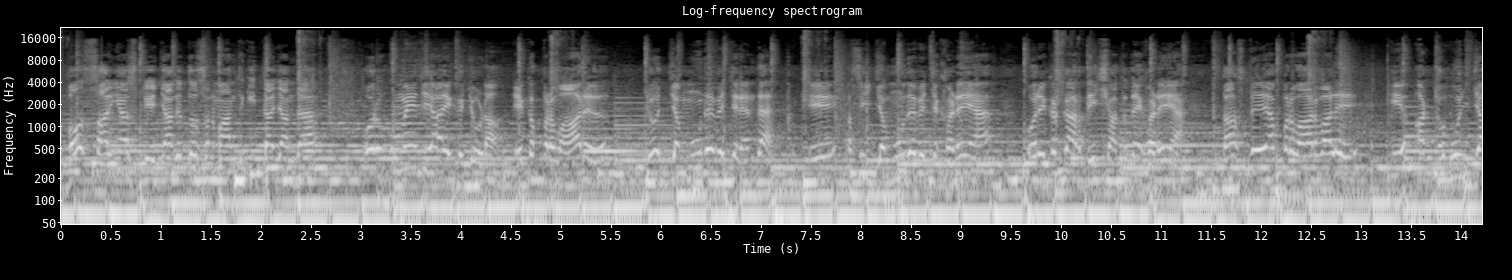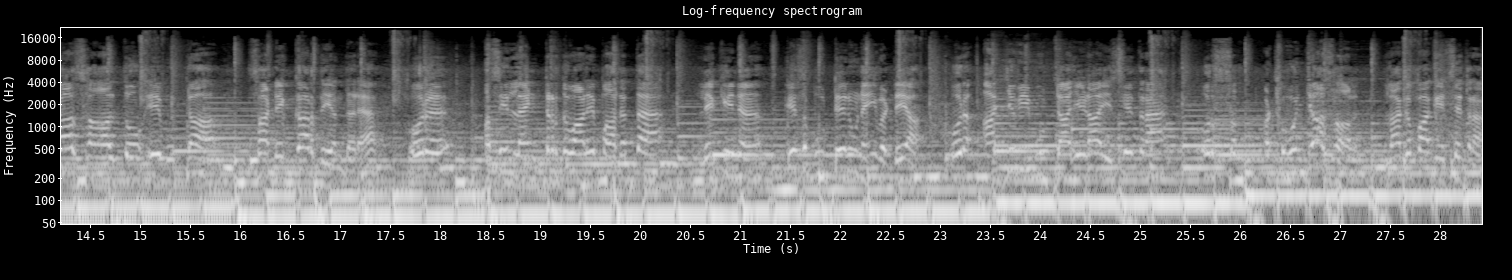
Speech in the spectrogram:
ਬਹੁਤ ਸਾਰੀਆਂ ਸਟੇਜਾਂ ਦੇ ਉੱਤੇ ਸਨਮਾਨਿਤ ਕੀਤਾ ਜਾਂਦਾ। ਔਰ ਉਵੇਂ ਜਿਹਾ ਇੱਕ ਜੋੜਾ, ਇੱਕ ਪਰਿਵਾਰ ਜੋ ਜੰਮੂ ਦੇ ਵਿੱਚ ਰਹਿੰਦਾ ਇਹ ਅਸੀਂ ਜੰਮੂ ਦੇ ਵਿੱਚ ਖੜੇ ਆ ਔਰ ਇੱਕ ਘਰ ਦੀ ਛੱਤ ਤੇ ਖੜੇ ਆ। ਦੱਸਦੇ ਆ ਪਰਿਵਾਰ ਵਾਲੇ ਕਿ 58 ਸਾਲ ਤੋਂ ਇਹ ਬੂਟਾ ਸਾਡੇ ਘਰ ਦੇ ਅੰਦਰ ਹੈ ਔਰ ਅਸੀਂ ਲੈਂਟਰ ਦਿਵਾਲੇ ਪਾ ਦਿੱਤਾ ਲੇਕਿਨ ਇਸ ਬੂਟੇ ਨੂੰ ਨਹੀਂ ਵੱਢਿਆ। ਔਰ ਅੱਜ ਵੀ ਬੂਟਾ ਜਿਹੜਾ ਇਸੇ ਤਰ੍ਹਾਂ, ਔਰ 58 ਸਾਲ ਲਗਭਗ ਇਸੇ ਤਰ੍ਹਾਂ।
